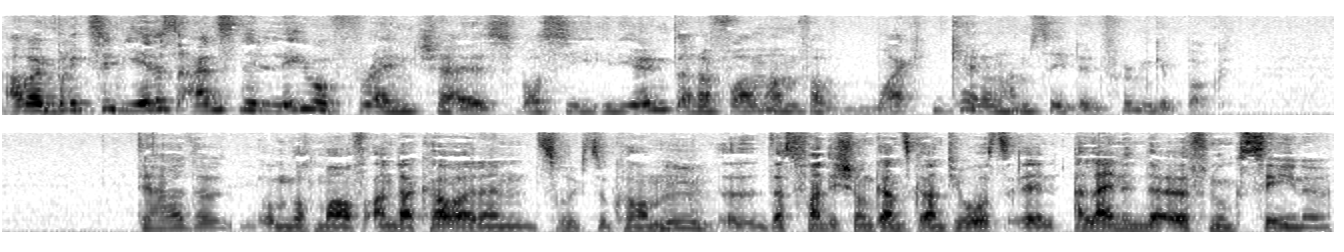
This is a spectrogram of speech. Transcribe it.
Aber im Prinzip jedes einzelne Lego-Franchise, was sie in irgendeiner Form haben vermarkten können, haben sie in den Film gepackt. Ja, da, um nochmal auf Undercover dann zurückzukommen, mhm. das fand ich schon ganz grandios. Allein in der Öffnungsszene,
